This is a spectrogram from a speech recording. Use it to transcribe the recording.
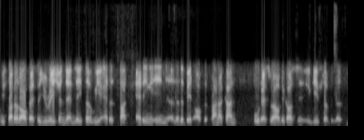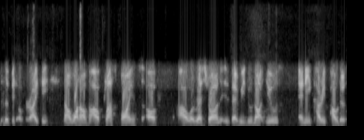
We started off as a Eurasian, then later we added start adding in a little bit of the Peranakan food as well because it gives a, a little bit of variety. Now, one of our plus points of our restaurant is that we do not use any curry powders.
